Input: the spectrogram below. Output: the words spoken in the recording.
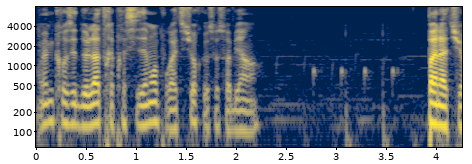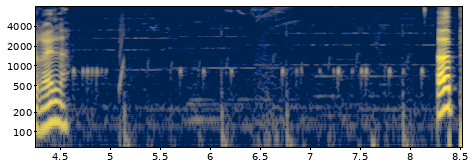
On va même creuser de là très précisément pour être sûr que ce soit bien... Pas naturel. Hop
